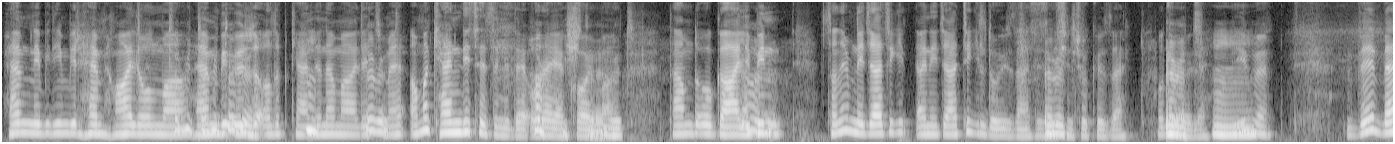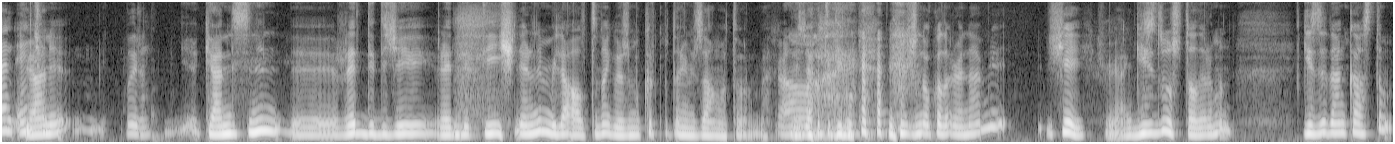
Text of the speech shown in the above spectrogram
hem ne bileyim bir hem hal olma tabii, hem tabii, bir tabii. özü alıp kendine Hı. mal etme evet. ama kendi sesini de oraya ha, işte, koyma. Evet. Tam da o galibin yani. sanırım Necati Necati Gil de o yüzden sizin evet. için çok özel. O da evet. öyle hmm. değil mi? Ve ben en yani, çok buyurun. Kendisinin e, reddedeceği, reddettiği işlerinin bile altına gözümü kırpmadan imza atıyorum ben. Aa. Necati Gil'in benim için o kadar önemli şey. Yani gizli ustalarımın gizliden kastım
